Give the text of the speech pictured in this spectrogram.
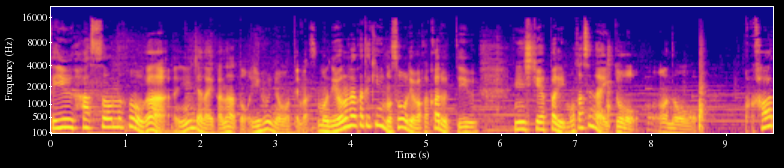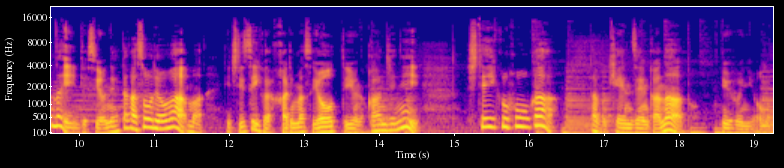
ていう発想の方がいいんじゃないかなというふうに思ってます。もう世の中的にも送料はかかるっていう認識をやっぱり持たせないと、あの、変わんないですよね。だから送料は、まあ、一律いくらかかりますよっていうような感じにしていく方が多分健全かなというふうに思っ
